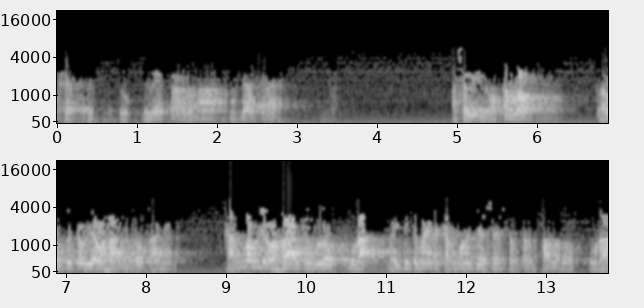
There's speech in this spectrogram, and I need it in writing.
క్షేత్రజ్ఞుడు వివేకం ఉందా అక్కడ? అసలు ఈ లోకంలో లౌకిక వ్యవహారంలో కానీ కర్మ వ్యవహారంలో కూడా వైదికమైన కర్మలు చేసే సందర్భాలలో కూడా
